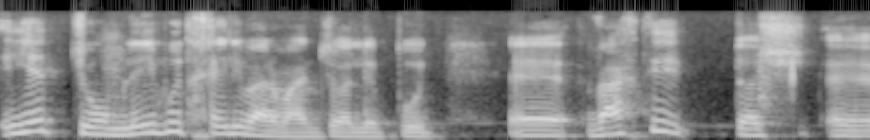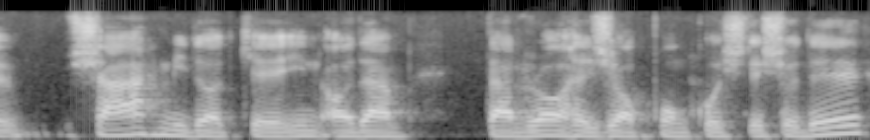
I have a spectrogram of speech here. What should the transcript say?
یه جمله بود خیلی برای من جالب بود. وقتی داشت شهر می‌داد که این آدم در راه ژاپن کشته شده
